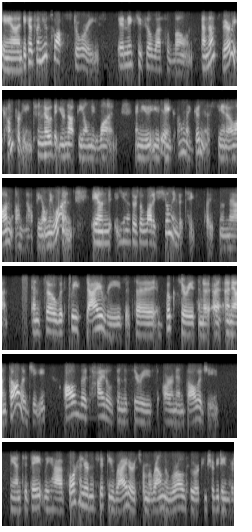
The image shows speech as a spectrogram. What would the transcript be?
And because when you swap stories, it makes you feel less alone. And that's very comforting to know that you're not the only one. And you you think oh my goodness you know i'm i'm not the only one. And you know there's a lot of healing that takes place in that. And so with grief diaries it's a book series and a, a, an anthology. All the titles in the series are an anthology. And to date, we have 450 writers from around the world who are contributing their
